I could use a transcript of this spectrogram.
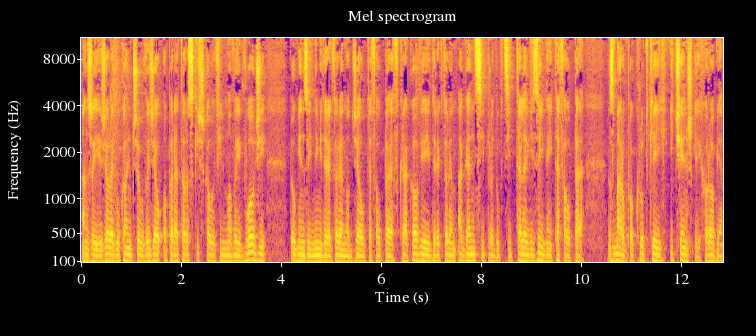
Andrzej Jeziorek ukończył Wydział Operatorski Szkoły Filmowej w Łodzi. Był m.in. dyrektorem oddziału TVP w Krakowie i dyrektorem Agencji Produkcji Telewizyjnej TVP. Zmarł po krótkiej i ciężkiej chorobie.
